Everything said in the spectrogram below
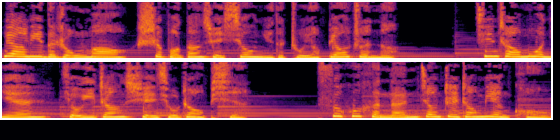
靓丽的容貌是否当选秀女的主要标准呢？清朝末年有一张选秀照片，似乎很难将这张面孔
